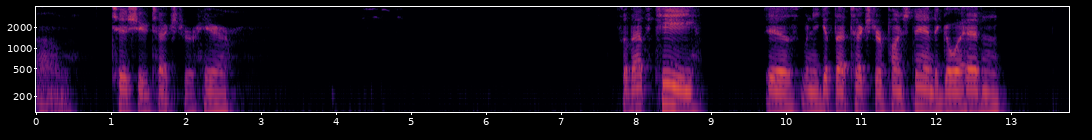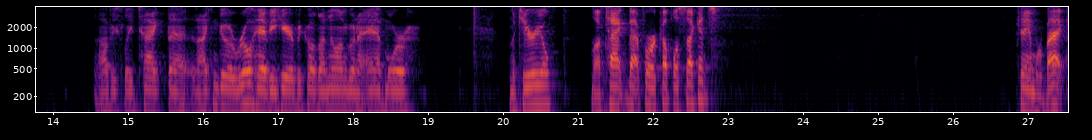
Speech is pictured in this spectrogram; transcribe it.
um, tissue texture here. So that's key is when you get that texture punched in to go ahead and obviously tack that. And I can go real heavy here because I know I'm going to add more material. I'm to tack that for a couple of seconds. Okay, and we're back.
